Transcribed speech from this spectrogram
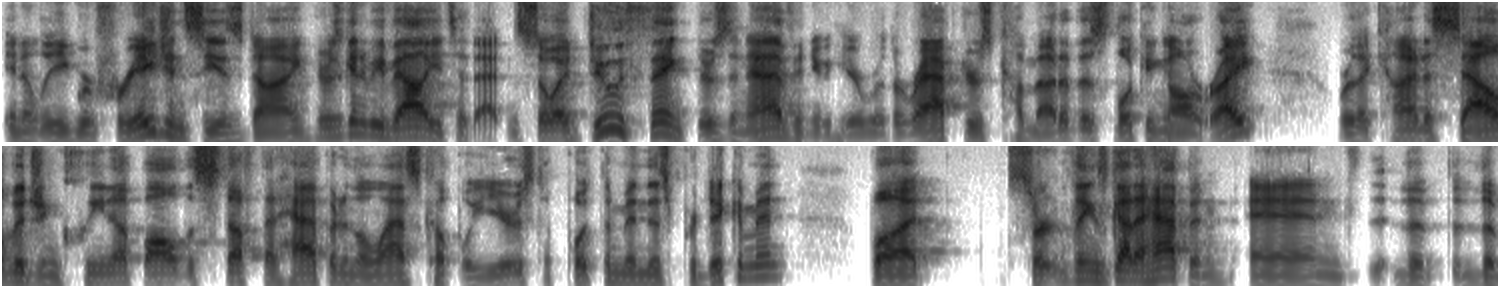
in a league where free agency is dying, there's going to be value to that. And so I do think there's an avenue here where the Raptors come out of this looking all right, where they kind of salvage and clean up all the stuff that happened in the last couple years to put them in this predicament. But certain things got to happen, and the, the the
